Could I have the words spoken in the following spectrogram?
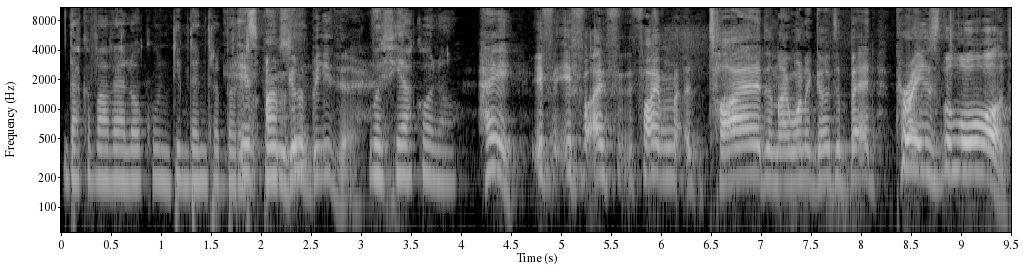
Dacă va avea loc un timp de întrebări if I'm going to răspunsuri, be there. voi fi acolo. Hey, if, if, I, if I'm tired and I want to go to bed, praise the Lord.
